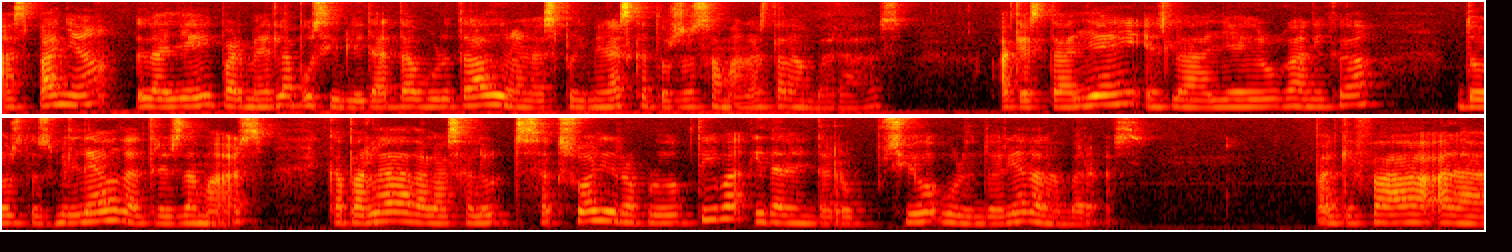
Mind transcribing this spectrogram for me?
A Espanya, la llei permet la possibilitat d'avortar durant les primeres 14 setmanes de l'embaràs. Aquesta llei és la Llei Orgànica 2-2010 del 3 de març, que parla de la salut sexual i reproductiva i de la interrupció voluntària de l'embaràs. Pel que fa a la,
